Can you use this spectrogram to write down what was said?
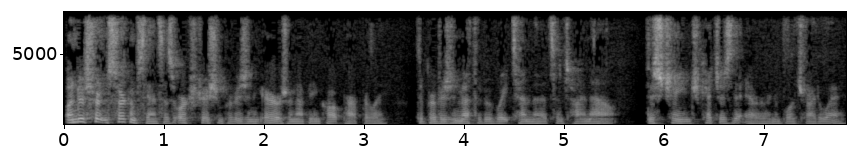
Under certain circumstances, orchestration provisioning errors are not being caught properly. The provision method would wait 10 minutes and time out. This change catches the error and aborts right away.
